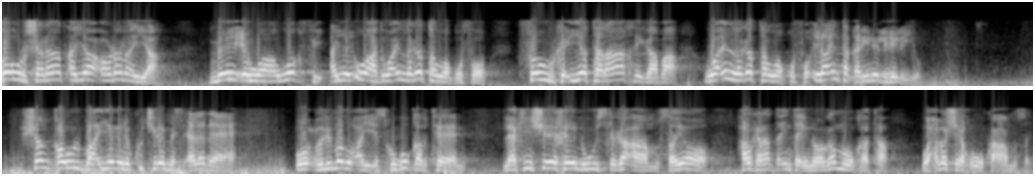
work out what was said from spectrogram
Qowl shanaad ayaa odhanaya may waa waqfi ayay u ahaatay. Waa in laga tawaqufo fawrka iyo taraakhigaba waa in laga tawaqufo ilaa inta qariino la helayo. Shan qowl baa iyagana ku jira mas'aladaa oo culimmadu ay iskugu qabteen. Laakiin sheekheennu wuu iskaga aamusayoo halkan hadda inta inooga muuqata waxba sheekhu uu ka aamusay.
